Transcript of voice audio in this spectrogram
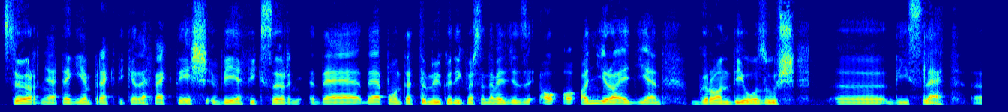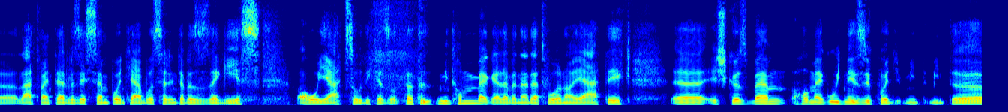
szörnyeteg, ilyen practical effect és VFX szörny, de, de pont ettől működik, mert szerintem egy, ez a, a, annyira egy ilyen grandiózus díszlet ö, látványtervezés szempontjából szerintem ez az egész, ahol játszódik ez ott. Tehát mintha megelevenedett volna a játék, és közben, ha meg úgy nézzük, hogy mint, mint, ö,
